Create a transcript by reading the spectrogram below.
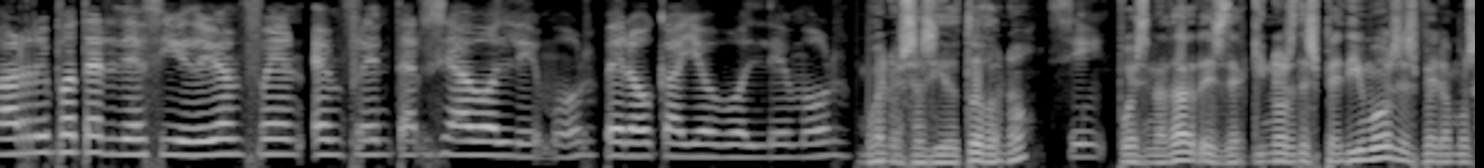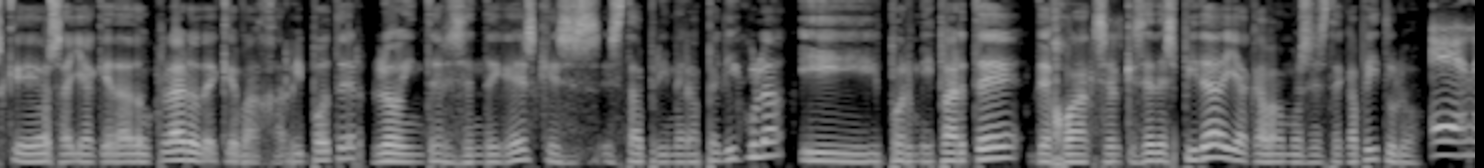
Harry Potter decidió enfen- enfrentarse a Voldemort, pero cayó Voldemort. Bueno, eso ha sido todo, ¿no? Sí. Pues nada, desde aquí nos despedimos. Esperamos que os haya quedado claro de qué va Harry Potter, lo interesante que es, que es esta primera película. Y por mi parte, dejo a Axel que se despida y acabamos este capítulo. Eh,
